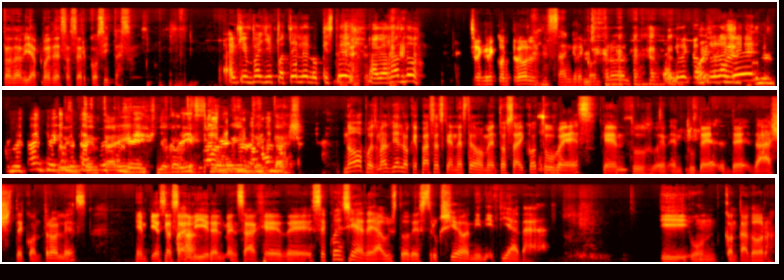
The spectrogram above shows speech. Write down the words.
Todavía puedes hacer cositas. Alguien vaya y patele lo que esté agarrando. Sangre control. Sangre control. Sangre control con, el, again. con el- con el tanque, Lo con el tanque. intentaré. Yo creo que sí lo voy a intentar. No, pues más bien lo que pasa es que en este momento, Psycho, tú ves que en tu, en, en tu de- de- dash de controles empieza a Ajá. salir el mensaje de secuencia de autodestrucción iniciada y un contador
